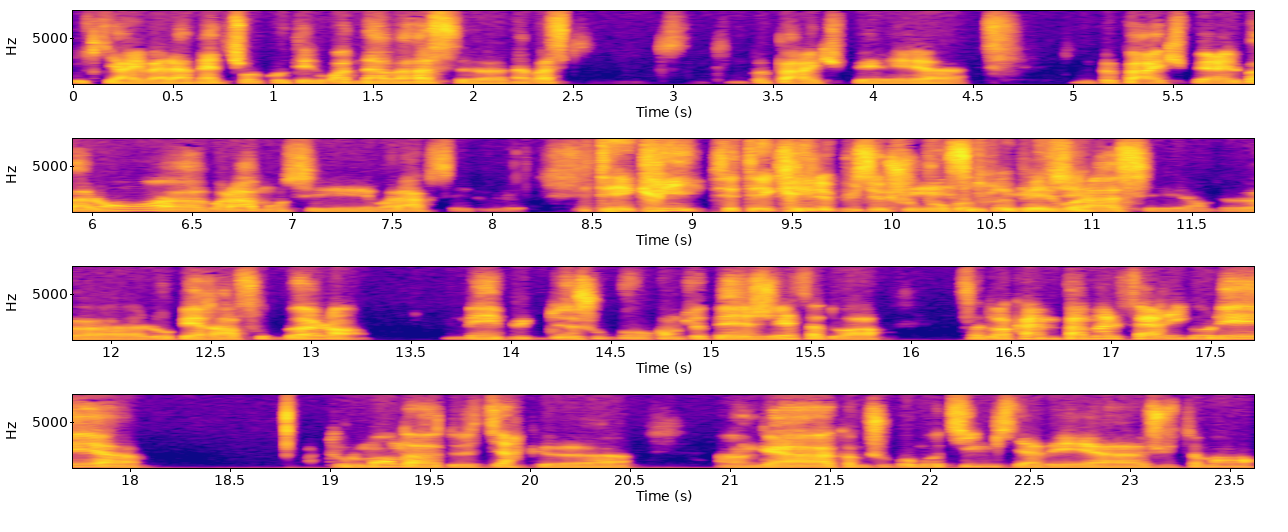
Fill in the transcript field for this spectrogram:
et qui arrive à la mettre sur le côté droit de Navas. Navas qui, qui, qui, ne peut pas récupérer ne peut pas récupérer le ballon. Euh, voilà, bon, c'est voilà, c'est. C'était écrit, c'était écrit le but de Choupeau contre le PSG. Voilà, c'est un peu euh, l'opéra football, mais but de Choupeau contre le PSG, ça doit, ça doit quand même pas mal faire rigoler euh, tout le monde de se dire que un gars comme Choupo-Moting qui avait justement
